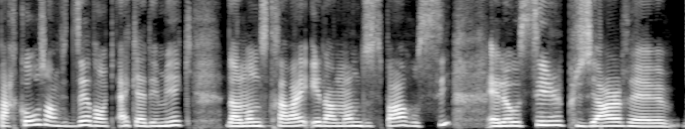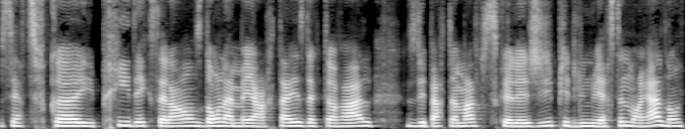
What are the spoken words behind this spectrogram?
parcours, j'ai envie de dire, donc académique dans le monde du travail et dans le monde du sport aussi. Elle a aussi eu plusieurs euh, certificats et prix d'excellence, dont la meilleure thèse doctorale du département de psychologie puis de l'Université de Montréal. Donc,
